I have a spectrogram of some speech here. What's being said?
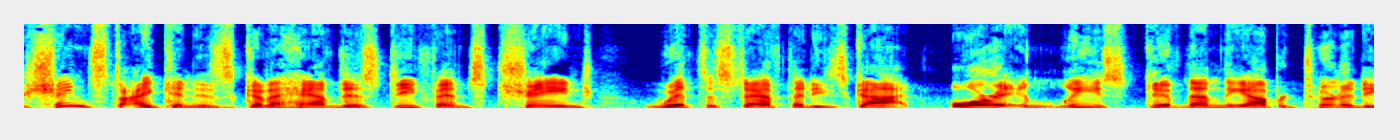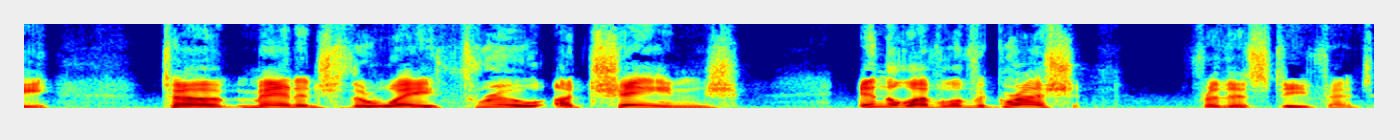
Shane Steichen is going to have this defense change with the staff that he's got, or at least give them the opportunity to manage their way through a change in the level of aggression for this defense.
